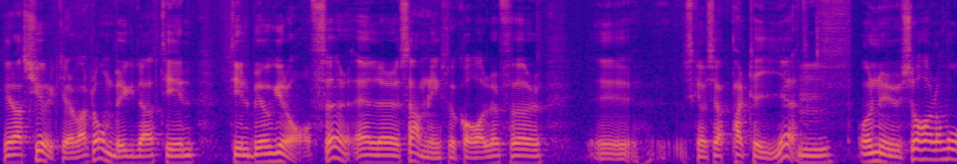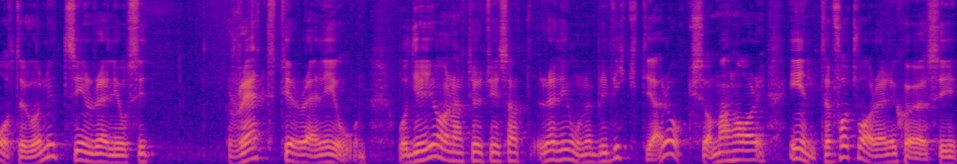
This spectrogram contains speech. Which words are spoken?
Deras kyrkor har varit ombyggda till, till biografer eller samlingslokaler för eh, ska vi säga, partiet. Mm. Och nu så har de återvunnit sin religiositet rätt till religion. Och Det gör naturligtvis att religionen blir viktigare också. Man har inte fått vara religiös i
